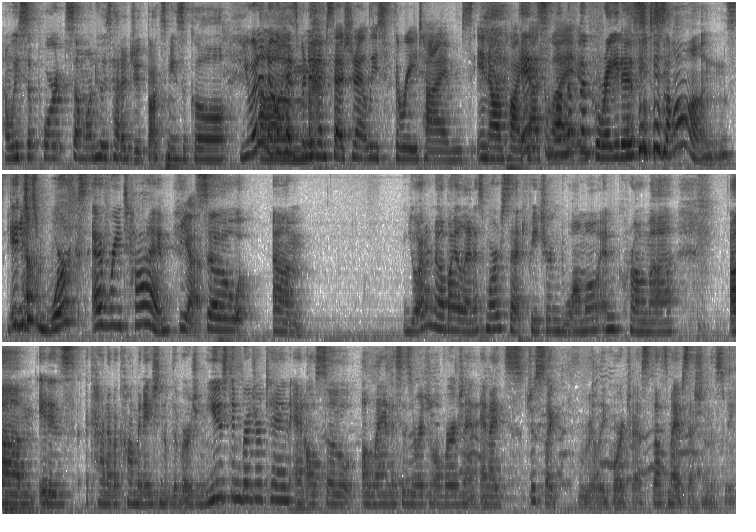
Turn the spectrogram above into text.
and we support someone who's had a jukebox musical. You want to know has Um, been an obsession at least three times in our podcast it's one of the greatest songs. It Yeah. just works every time. Yeah. So, um, you ought to know by Alanis Morissette featuring Duomo and Chroma. Um, it is kind of a combination of the version used in Bridgerton and also Alanis' original version, and it's just like really gorgeous. That's my obsession this week.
